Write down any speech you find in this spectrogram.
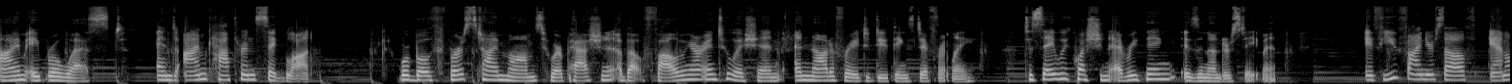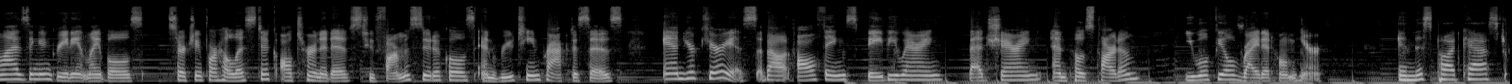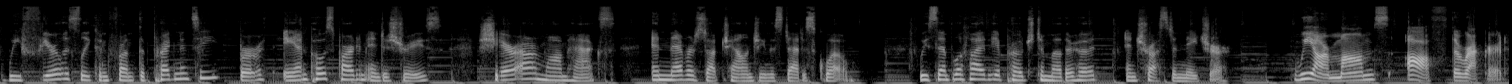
I'm April West. And I'm Catherine Sigblad. We're both first time moms who are passionate about following our intuition and not afraid to do things differently. To say we question everything is an understatement. If you find yourself analyzing ingredient labels, searching for holistic alternatives to pharmaceuticals and routine practices, and you're curious about all things baby wearing, bed sharing, and postpartum, you will feel right at home here. In this podcast, we fearlessly confront the pregnancy, birth, and postpartum industries, share our mom hacks, and never stop challenging the status quo. We simplify the approach to motherhood and trust in nature. We are moms off the record.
